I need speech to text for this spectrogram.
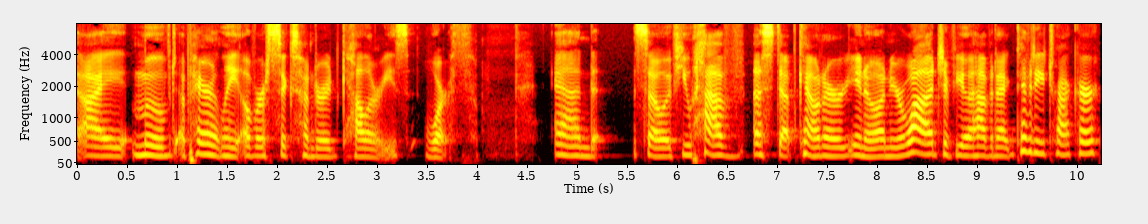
I moved apparently over 600 calories worth. And so if you have a step counter, you know, on your watch, if you have an activity tracker,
